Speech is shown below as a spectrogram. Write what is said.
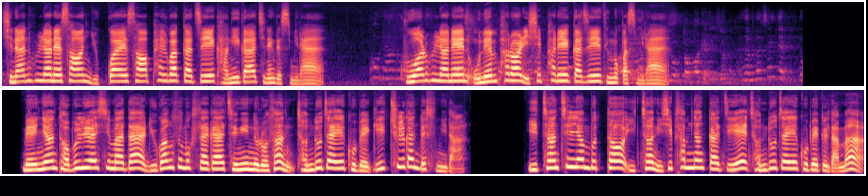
지난 훈련에선 6과에서 8과까지 강의가 진행됐습니다. 9월 훈련은 오는 8월 28일까지 등록받습니다. 매년 WRC마다 류광수 목사가 증인으로 선 전도자의 고백이 출간됐습니다. 2007년부터 2023년까지의 전도자의 고백을 담아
